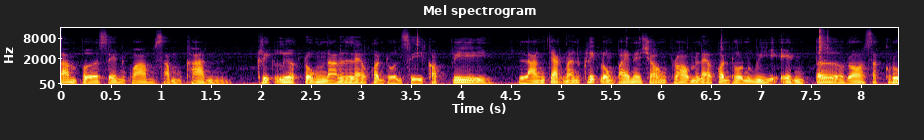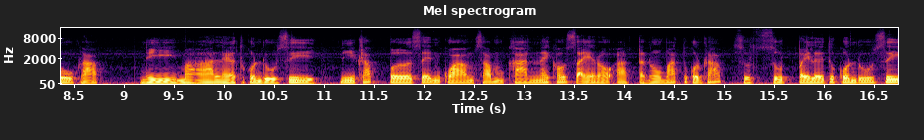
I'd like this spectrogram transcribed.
ลัมน์เปอร์เซนต์ความสำคัญ คลิกเลือกตรงนั้นแล้ว Ctrl C Copy หลังจากนั้นคลิกลงไปในช่องพร้อมแล้ว Ctrl V Enter รอสักครู่ครับ นี่มาแล้วทุกคนดูสินี่ครับเปอร์เซนต์ความสำคัญให้เขาใส่เราอัตโนมัติทุกคนครับ สุดๆ ไปเลยทุกคนดูสิ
